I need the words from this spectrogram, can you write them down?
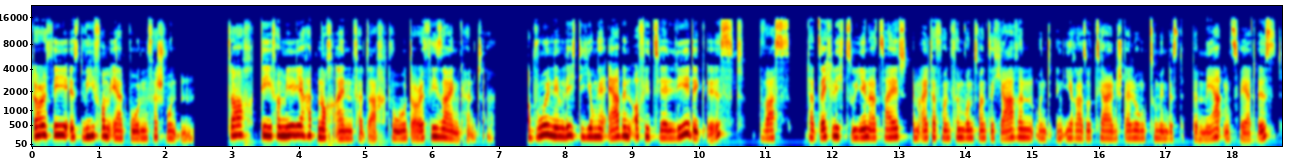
Dorothy ist wie vom Erdboden verschwunden. Doch die Familie hat noch einen Verdacht, wo Dorothy sein könnte. Obwohl nämlich die junge Erbin offiziell ledig ist, was tatsächlich zu jener Zeit im Alter von 25 Jahren und in ihrer sozialen Stellung zumindest bemerkenswert ist.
